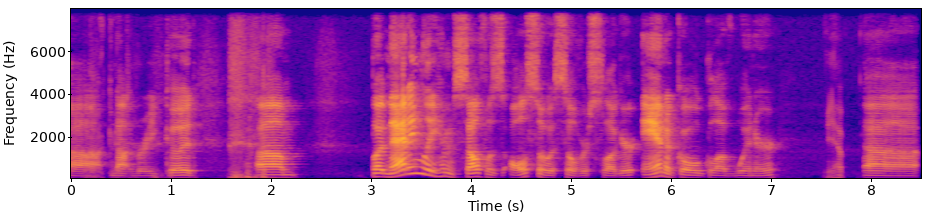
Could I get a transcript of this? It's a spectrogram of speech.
uh, Not not very good. um, but Mattingly himself was also a Silver Slugger and a Gold Glove winner, Yep. uh,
